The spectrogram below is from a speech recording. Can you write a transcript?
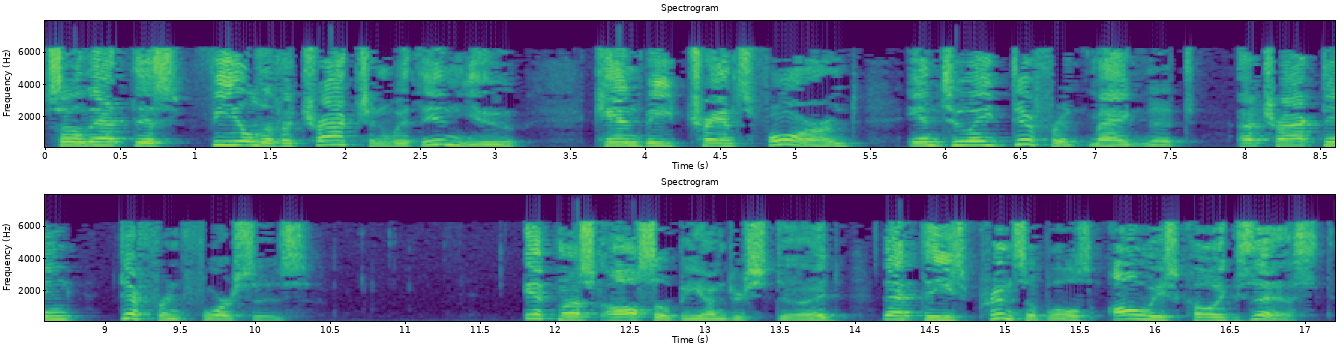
so that this field of attraction within you can be transformed into a different magnet, attracting different forces. It must also be understood that these principles always coexist,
